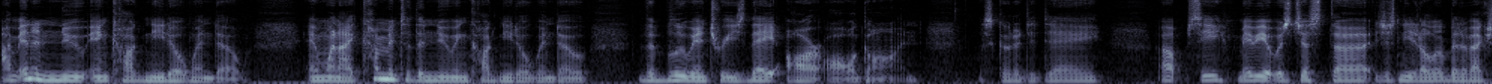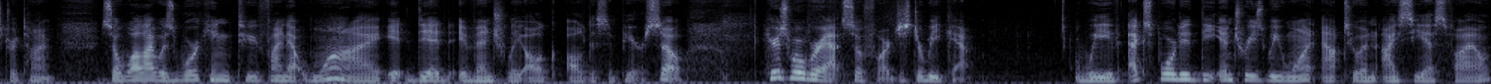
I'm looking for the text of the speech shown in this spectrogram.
I'm in a new incognito window, and when I come into the new incognito window, the blue entries, they are all gone. Let's go to today. Oh, see, maybe it was just uh, it just needed a little bit of extra time. So while I was working to find out why, it did eventually all all disappear. So here's where we're at so far. Just to recap, we've exported the entries we want out to an ICS file.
